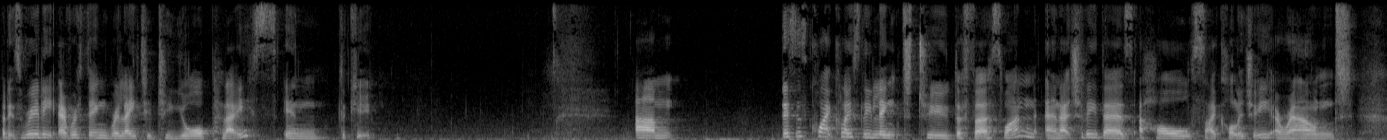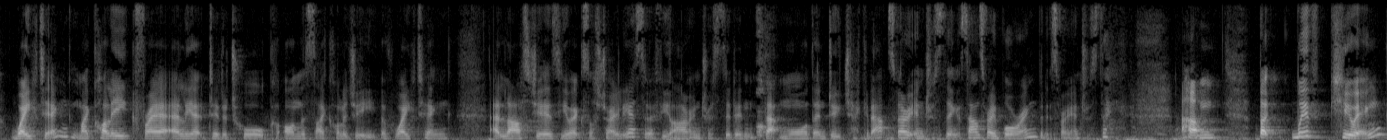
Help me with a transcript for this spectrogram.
but it's really everything related to your place in the queue. Um, this is quite closely linked to the first one, and actually, there's a whole psychology around waiting. My colleague Freya Elliott did a talk on the psychology of waiting at last year's UX Australia. So if you are interested in that more, then do check it out. It's very interesting. It sounds very boring, but it's very interesting. Um, but with queuing,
